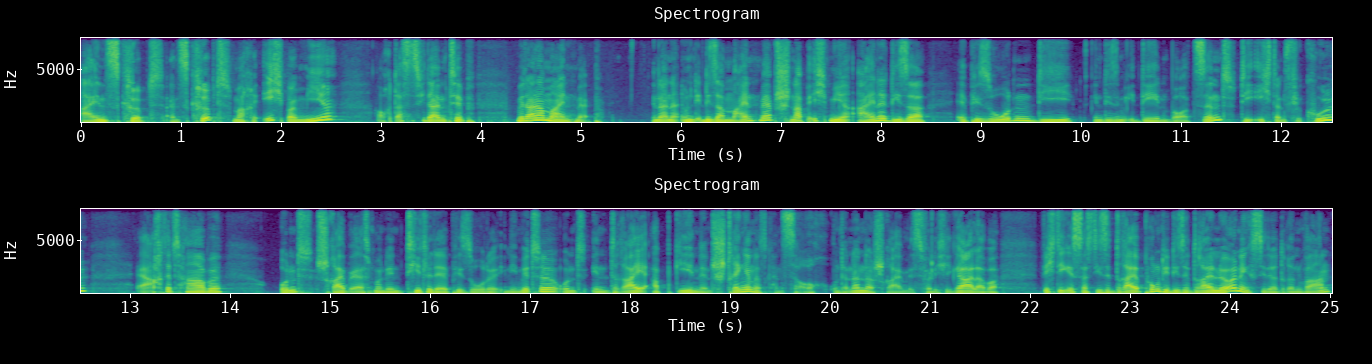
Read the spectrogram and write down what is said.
ein Skript. Ein Skript mache ich bei mir, auch das ist wieder ein Tipp, mit einer Mindmap. In einer, und in dieser Mindmap schnappe ich mir eine dieser Episoden, die in diesem Ideenboard sind, die ich dann für cool erachtet habe und schreibe erstmal den Titel der Episode in die Mitte und in drei abgehenden Strängen, das kannst du auch untereinander schreiben, ist völlig egal, aber wichtig ist, dass diese drei Punkte, diese drei Learnings, die da drin waren,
